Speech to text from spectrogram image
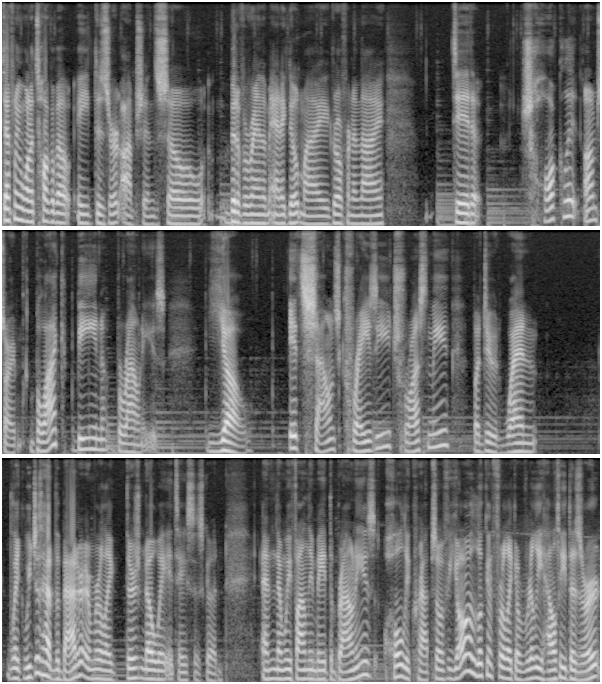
definitely want to talk about a dessert option. So, a bit of a random anecdote. My girlfriend and I did chocolate. Oh, I'm sorry, black bean brownies. Yo, it sounds crazy. Trust me, but dude, when like we just had the batter and we're like, there's no way it tastes as good. And then we finally made the brownies. Holy crap. So if y'all are looking for like a really healthy dessert,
